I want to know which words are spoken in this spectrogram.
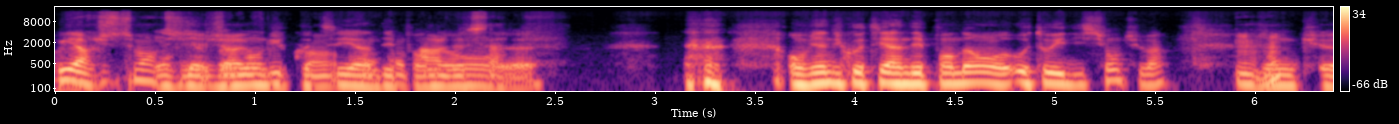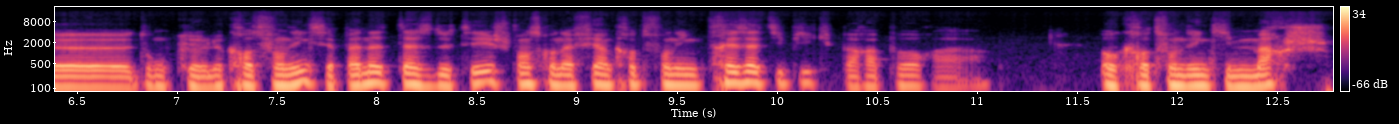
oui alors justement on vient vraiment du côté indépendant. on vient du côté indépendant auto-édition, tu vois. Mmh donc, donc le crowdfunding, c'est pas notre tasse de thé. Je pense qu'on a fait un crowdfunding très atypique par rapport à, au crowdfunding qui marche.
